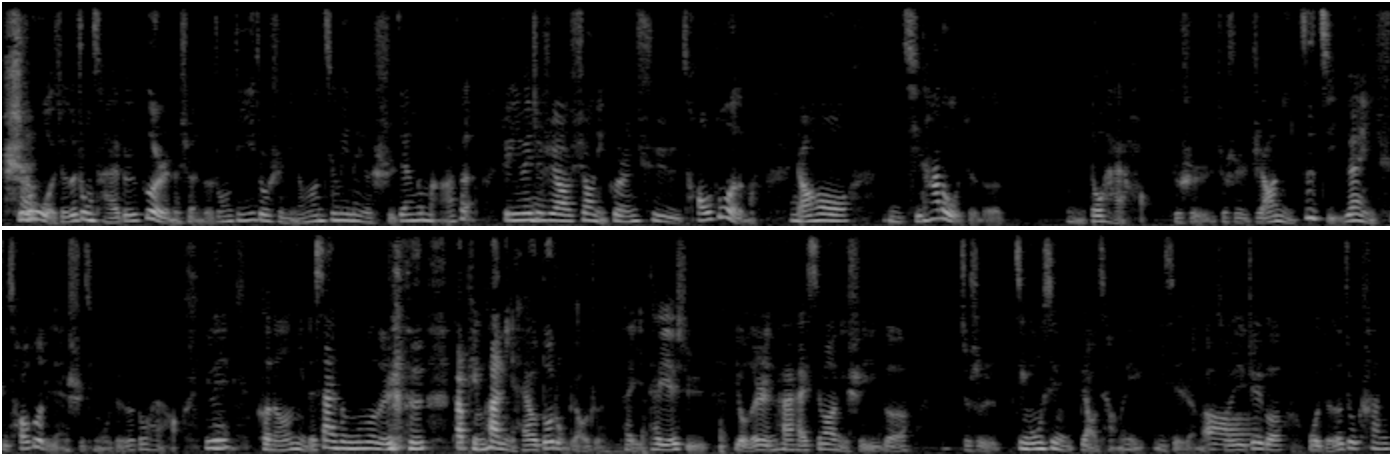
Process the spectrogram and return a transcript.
其实我觉得仲裁对于个人的选择中，第一就是你能不能经历那个时间跟麻烦，就因为这是要需要你个人去操作的嘛。然后，嗯，其他的我觉得，嗯，都还好。就是就是，只要你自己愿意去操作这件事情，我觉得都还好。因为可能你的下一份工作的人，他评判你还有多种标准，他他也许有的人他还希望你是一个就是进攻性比较强的一一些人嘛，所以这个我觉得就看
